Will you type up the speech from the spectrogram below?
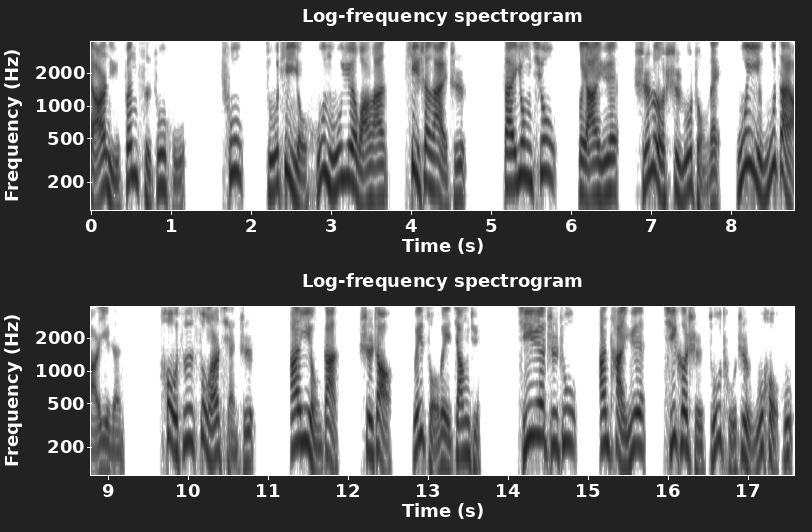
儿女分赐诸胡。初，祖逖有胡奴曰王安，替甚爱之。在雍丘，谓安曰：“时乐视如种类，无亦无在耳一人。”后资送而遣之。安以勇干，是赵。为左卫将军，即曰之诛。安叹曰：“岂可使族土至无后乎？”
